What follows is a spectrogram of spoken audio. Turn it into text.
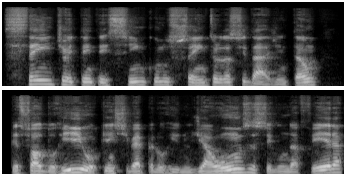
185, no centro da cidade. Então, pessoal do Rio, ou quem estiver pelo Rio, no dia 11, segunda-feira,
